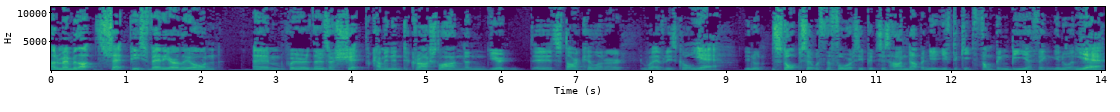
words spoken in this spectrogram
I remember that set piece very early on, um, where there's a ship coming in to crash land, and your uh, Starkiller or whatever he's called. Yeah. You know, stops it with the force. He puts his hand up, and you, you have to keep thumping B. I think you know, and Yeah.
